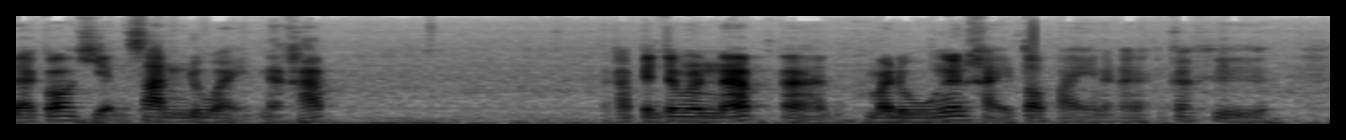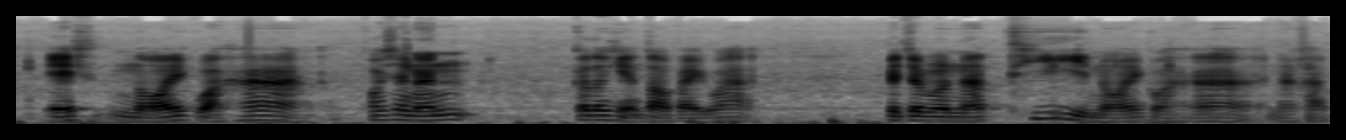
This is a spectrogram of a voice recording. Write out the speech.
แล้วก็เขียนสั้นด้วยนะครับ นะครับเป็นจำนวนนับอ่ามาดูเงื่อนไขต่อไปนะฮะก็คือ x น้อยกว่า 5 เพราะฉะนั้นก็ต้องเขียนต่อไปว่า เป็นจำนวนนับที่น้อยกว่า 5 นะครับ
